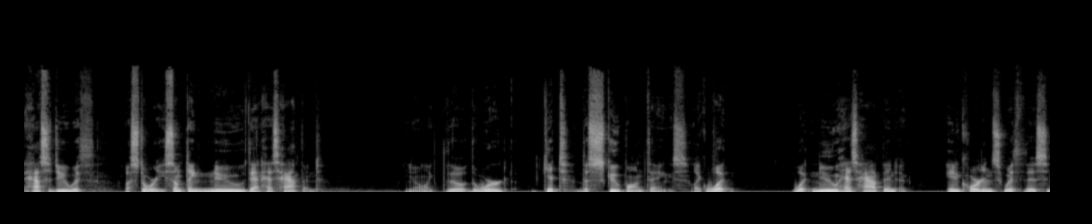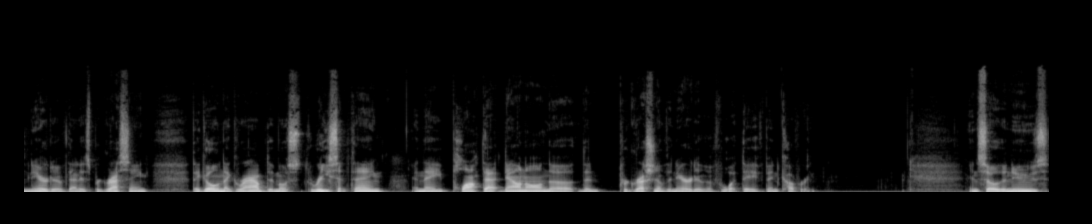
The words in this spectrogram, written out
has to do with a story, something new that has happened you know like the the word get the scoop on things like what what new has happened in accordance with this narrative that is progressing they go and they grab the most recent thing and they plop that down on the the progression of the narrative of what they've been covering. And so the news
